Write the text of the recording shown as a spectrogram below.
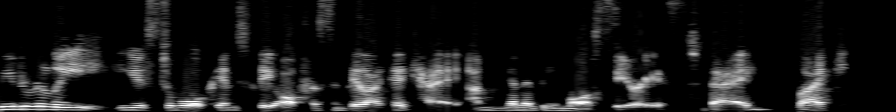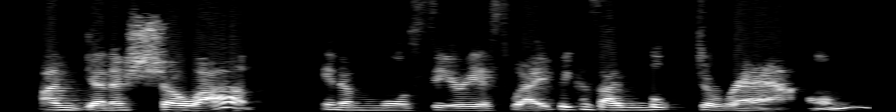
literally used to walk into the office and be like, okay, I'm going to be more serious today. Like, I'm going to show up in a more serious way because I looked around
